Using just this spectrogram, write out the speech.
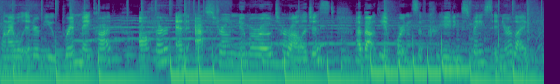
when I will interview Bryn Maycott, author and astronumerotarologist, about the importance of creating space in your life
